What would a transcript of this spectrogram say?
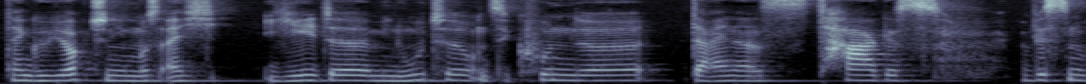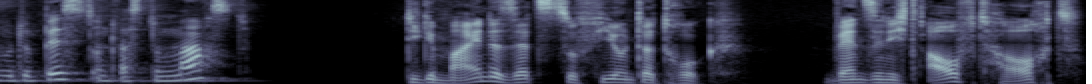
dein Gyokjini muss eigentlich jede Minute und Sekunde deines Tages wissen, wo du bist und was du machst. Die Gemeinde setzt Sophie unter Druck. Wenn sie nicht auftaucht,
